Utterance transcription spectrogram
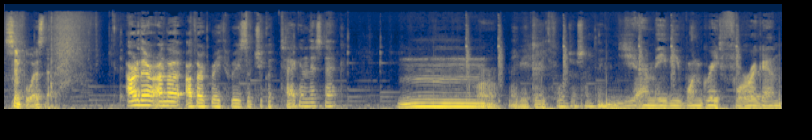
Simple as that. Are there other, other grade 3s that you could tag in this deck? Mm, Or maybe grade 4s or something? yeah, maybe one grade four again.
